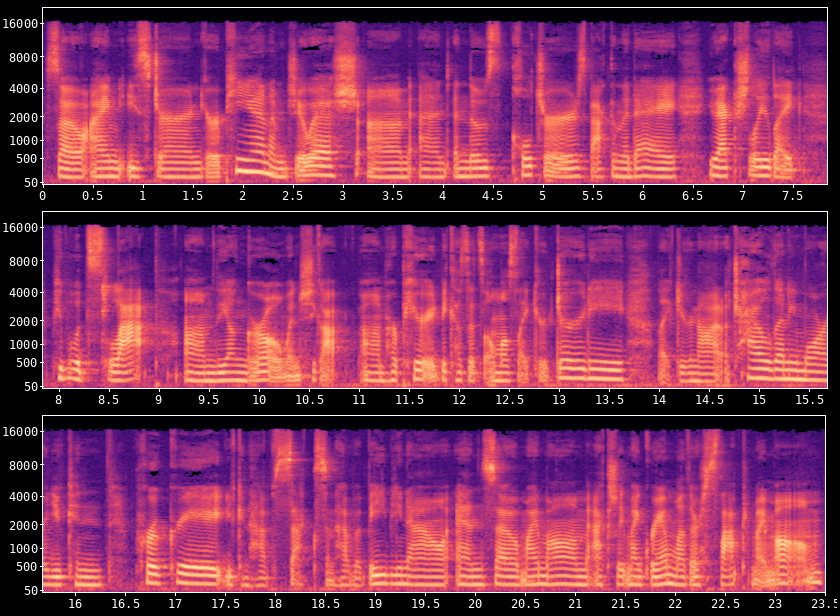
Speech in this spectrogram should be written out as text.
so i'm eastern european i'm jewish um, and in those cultures back in the day you actually like people would slap um, the young girl when she got um, her period because it's almost like you're dirty, like you're not a child anymore. You can procreate, you can have sex and have a baby now. And so my mom, actually, my grandmother slapped my mom.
